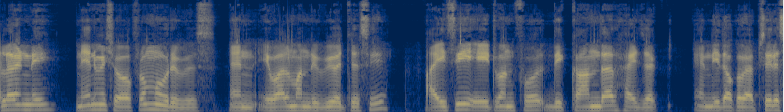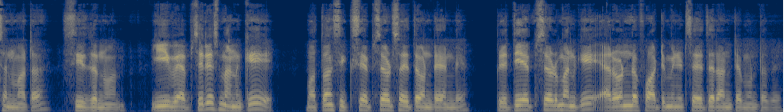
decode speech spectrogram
హలో అండి నేను మీ షో ఫ్రమ్ మూవ్ రివ్యూస్. అండ్ ఇవాళ మన రివ్యూ వచ్చేసి IC eight one four the Kandahar hijack. And ఇది ఒక వెబ్ సిరీస్ అనమాట సీజన్ వన్. ఈ వెబ్ సిరీస్ మనకి మొత్తం సిక్స్ ఎపిసోడ్స్ అయితే ఉంటాయండి. ప్రతి ఎపిసోడ్ మనకి అరౌండ్ ఫార్టీ మినిట్స్ అయితే రన్ టైం ఉంటుంది.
